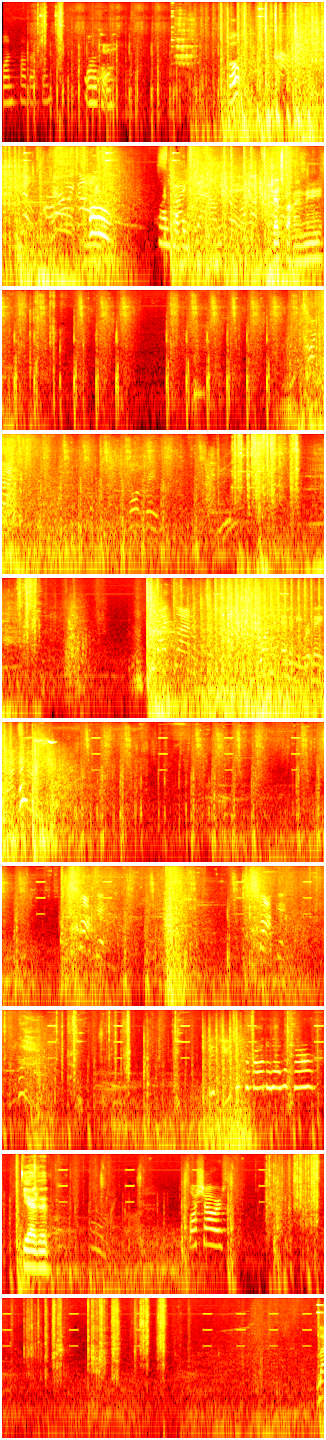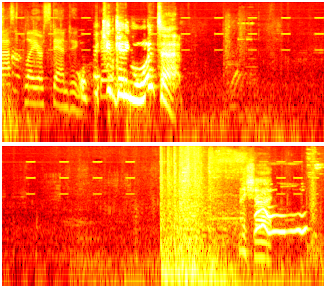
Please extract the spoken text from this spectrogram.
one, not that one. Okay. Oh. Oh. One heavy. Jett's behind me. One Yeah, I did. Oh my god. Flush showers. Last player standing. Oh, I keep getting one tap. Nice shot. Bye.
